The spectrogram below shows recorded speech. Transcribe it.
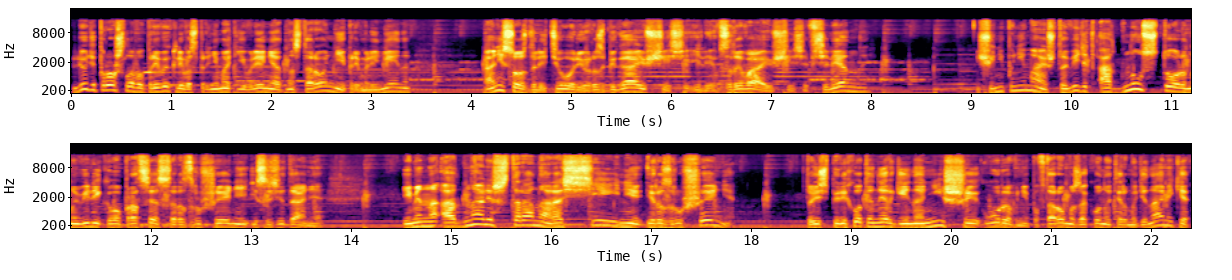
Люди прошлого привыкли воспринимать явления односторонне и прямолинейно. Они создали теорию разбегающейся или взрывающейся Вселенной, еще не понимая, что видят одну сторону великого процесса разрушения и созидания. Именно одна лишь сторона рассеяния и разрушения, то есть переход энергии на низшие уровни по второму закону термодинамики,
